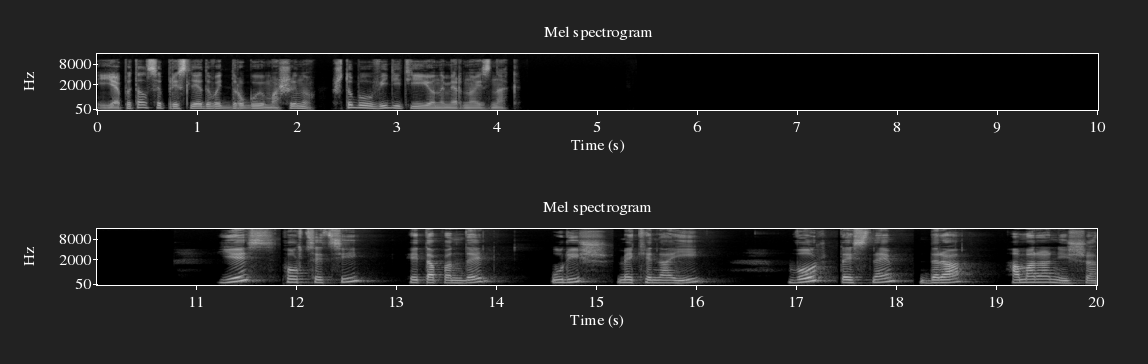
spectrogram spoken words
Я пытался преследовать другую машину, чтобы увидеть ее номерной знак. Ես փորձեցի հետապնդել ուրիշ մեքենայի, որ տեսնեմ դրա համարանիշը։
